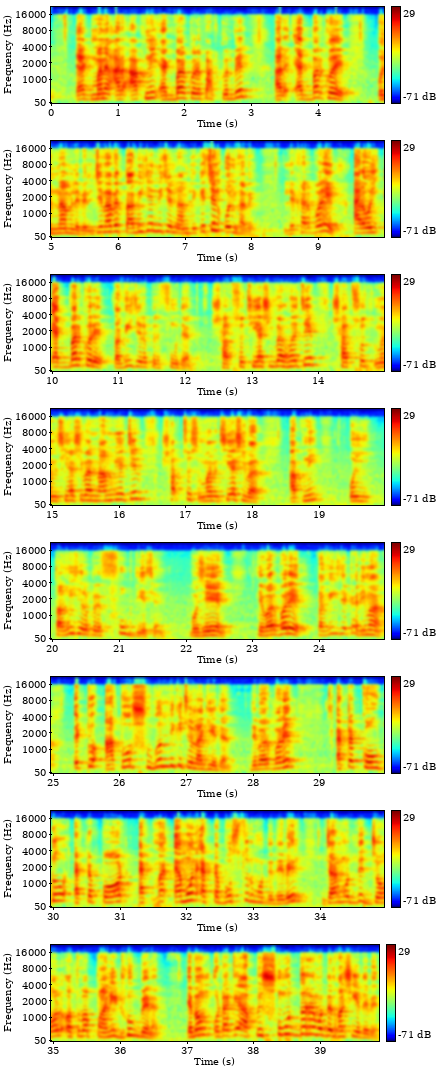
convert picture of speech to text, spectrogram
এক মানে আর আপনি একবার করে পাঠ করবেন, আর একবার করে ওই নাম নেবেন যেভাবে তাবিজের নিচে নাম লিখেছেন, ওইভাবে। লেখার পরে আর ওই একবার করে তাবিজের উপরে ফুঁ দেন। সাতশো ছিয়াশি বার হয়েছে, সাতশো মানে ছিয়াশি বার নাম নিয়েছেন, সাতশো মানে ছিয়াশি বার আপনি ওই তাবিজের উপরে ফুঁক দিয়েছেন। বোঝেন? দেওয়ার পরে তাবিজে কারিমা একটু আতর সুগন্ধি কিছু লাগিয়ে দেন। দেওয়ার পরে একটা কৌটো, একটা পট, এক এমন একটা বস্তুর মধ্যে দেবেন যার মধ্যে জল অথবা পানি ঢুকবে না এবং ওটাকে আপনি সমুদ্রের মধ্যে ভাসিয়ে দেবেন।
